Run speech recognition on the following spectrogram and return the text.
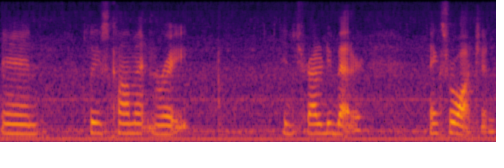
and please comment and rate. And try to do better. Thanks for watching.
